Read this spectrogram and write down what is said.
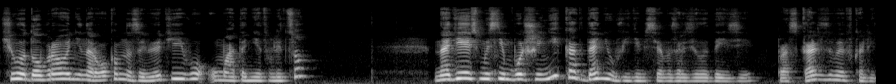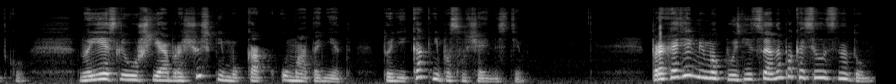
Чего доброго, ненароком назовете его ума-то нет в лицо? «Надеюсь, мы с ним больше никогда не увидимся», — возразила Дейзи, проскальзывая в калитку. «Но если уж я обращусь к нему, как ума-то нет, то никак не по случайности». Проходя мимо кузницы, она покосилась на дом.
